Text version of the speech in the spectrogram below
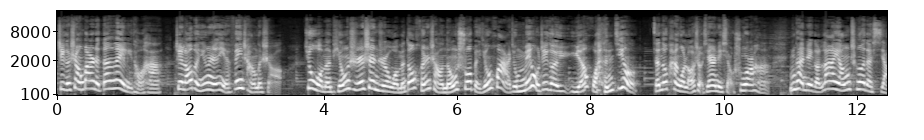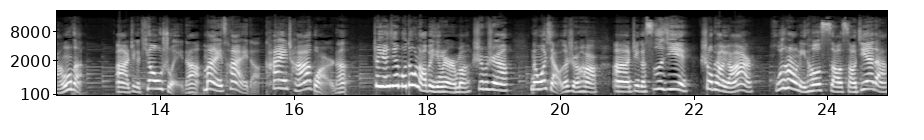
这个上班的单位里头哈，这老北京人也非常的少。就我们平时，甚至我们都很少能说北京话，就没有这个语言环境。咱都看过老舍先生那小说哈，您看这个拉洋车的祥子啊，这个挑水的、卖菜的、开茶馆的，这原先不都老北京人吗？是不是啊？那我小的时候啊，这个司机、售票员、胡同里头扫扫街的，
